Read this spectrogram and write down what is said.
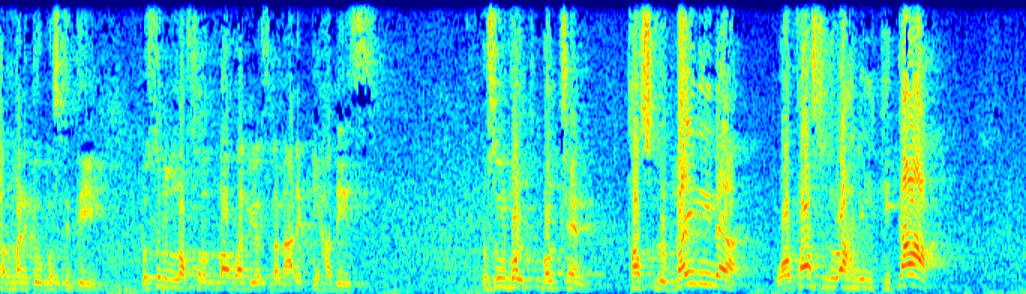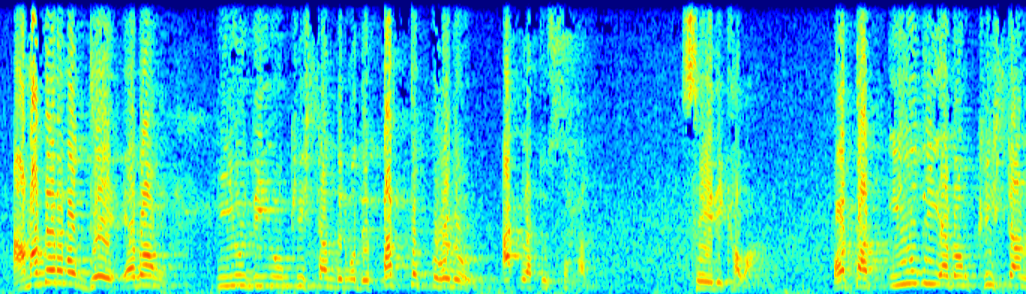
সম্মানিত উপস্থিতি রসুল্লাহ সাল্লাহ আলী আরেকটি হাদিস। রসুল বলছেন, ফাসলু বাইনিনা ও ফাসলু আহলিল কিতাব। আমাদের মধ্যে এবং ইহুদি ও খ্রিস্টানদের মধ্যে পার্থক্য হলো আকলাতুসাহার সেহরি খাওয়া। অর্থাৎ ইহুদি এবং খ্রিস্টান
